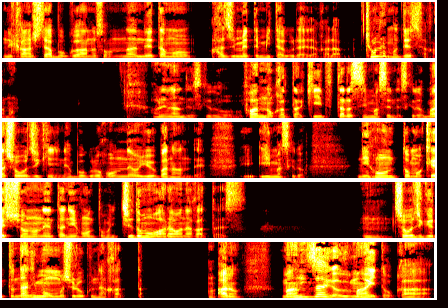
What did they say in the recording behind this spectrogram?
に関しては僕はあの、そんなネタも初めて見たぐらいだから、去年も出てたかな。あれなんですけど、ファンの方聞いてたらすいませんですけど、まあ正直にね、僕の本音を言う場なんで、言いますけど、日本とも、決勝のネタ日本とも一度も笑わなかったです。うん。正直言うと何も面白くなかった。あの、漫才が上手いとか、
